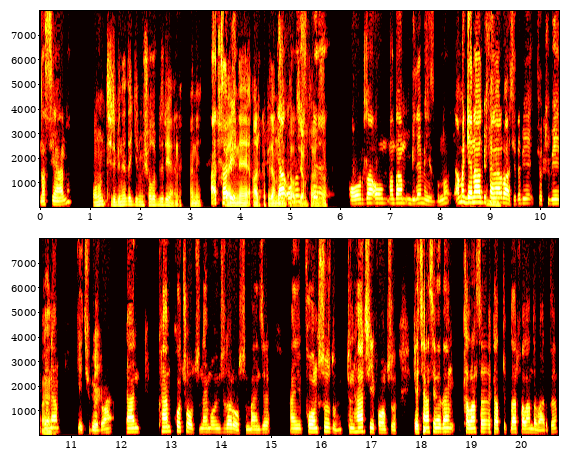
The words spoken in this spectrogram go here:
Nasıl yani? Onun tribine de girmiş olabilir yani. Hani ha, tabii. ben yine arka planda ya kalacağım işte, tarzı orada olmadan bilemeyiz bunu. Ama genel bir Fenerbahçe'de bir kötü bir dönem Aynen. geçiriyordu. Yani hem koç olsun hem oyuncular olsun bence hani formsuzdu. Bütün her şey formsuz. Geçen seneden kalan sakatlıklar falan da vardı.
